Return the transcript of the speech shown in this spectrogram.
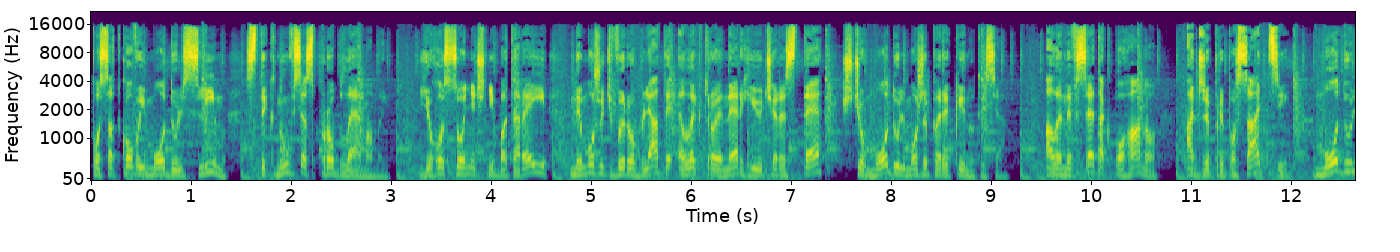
Посадковий модуль Slim стикнувся з проблемами. Його сонячні батареї не можуть виробляти електроенергію через те, що модуль може перекинутися. Але не все так погано, адже при посадці модуль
